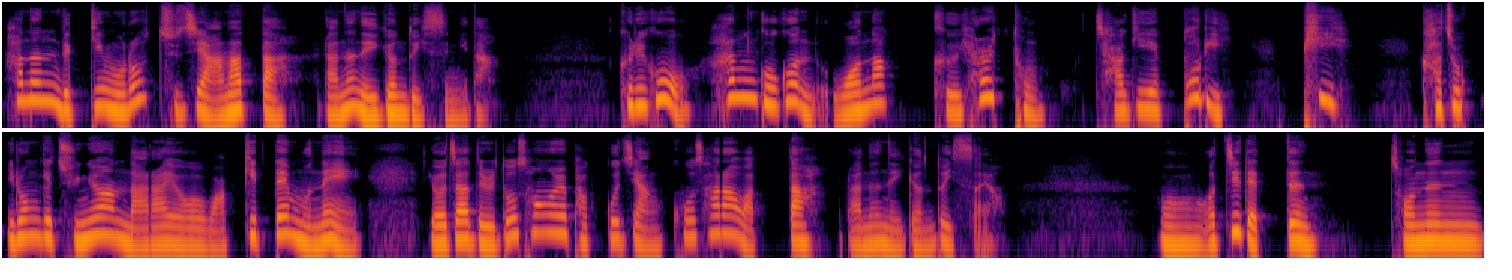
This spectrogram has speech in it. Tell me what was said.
하는 느낌으로 주지 않았다 라는 의견도 있습니다. 그리고 한국은 워낙 그 혈통, 자기의 뿌리, 피, 가족 이런 게 중요한 나라여 왔기 때문에 여자들도 성을 바꾸지 않고 살아왔다라는 의견도 있어요. 어, 어찌됐든 저는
